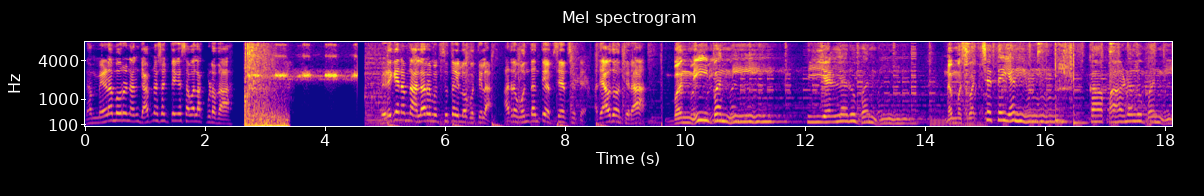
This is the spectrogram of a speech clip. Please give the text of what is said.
ನಮ್ ಮೇಡಮ್ ಅವರು ನನ್ನ ಜ್ಞಾಪನ ಶಕ್ತಿಗೆ ಸವಾಲ್ ಹಾಕ್ಬಿಡೋದ? ಬೆಳಿಗ್ಗೆ ನಮ್ನ ಅಲಾರಂ ಎಬ್ಸುತ್ತೋ ಇಲ್ಲೋ ಗೊತ್ತಿಲ್ಲ. ಆದ್ರೆ ಒಂದಂತೂ ಎಬ್ಸೆ ಎಬ್ಸುತ್ತೆ. ಅದ್ಯಾವ್ದು ಅಂತೀರಾ? ಬನ್ನಿ ಬನ್ನಿ, ಎಲ್ಲರೂ ಬನ್ನಿ. ನಮ್ಮ ಸ್ವಚ್ಛತೆಯನ್ನು ಕಾಪಾಡಲು ಬನ್ನಿ.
